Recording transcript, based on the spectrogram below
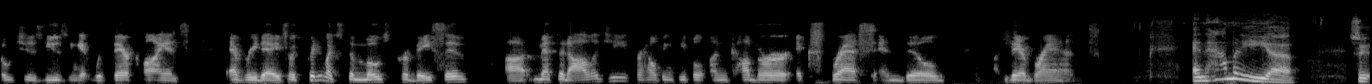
coaches using it with their clients every day. So it's pretty much the most pervasive uh, methodology for helping people uncover, express, and build their brands. And how many? Uh, so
